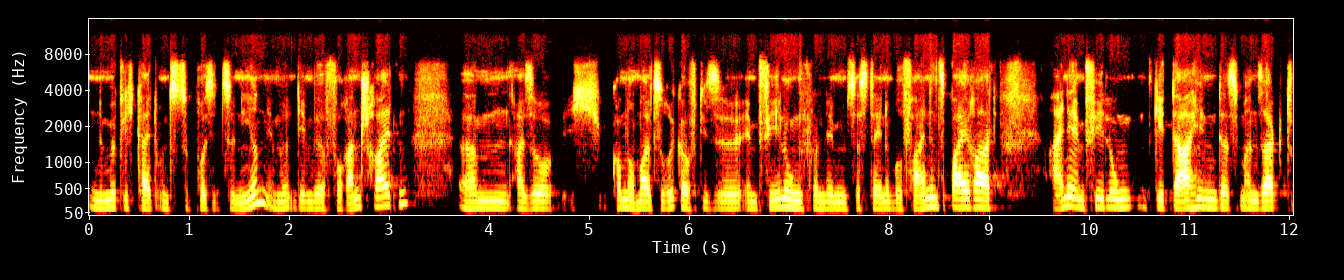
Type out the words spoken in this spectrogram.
eine Möglichkeit, uns zu positionieren, indem wir voranschreiten. Ähm, also ich komme nochmal zurück auf diese Empfehlung von dem Sustainable Finance Beirat. Eine Empfehlung geht dahin, dass man sagt,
